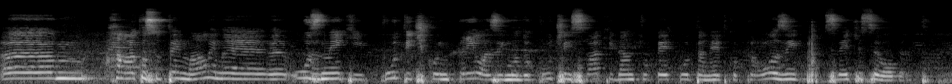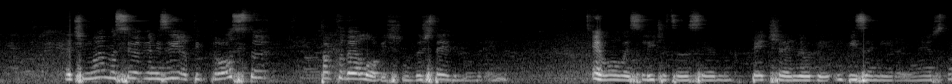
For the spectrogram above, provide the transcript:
a ako su te maline e, uz neki putić kojim prilazimo do kuće i svaki dan tu pet puta netko prolazi, sve će se obrati. Znači moramo se organizirati prostor tako da je logično, da štedimo vrijeme. Evo ovo je sličica da se jednog tečaja ljudi dizajniraju nešto.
